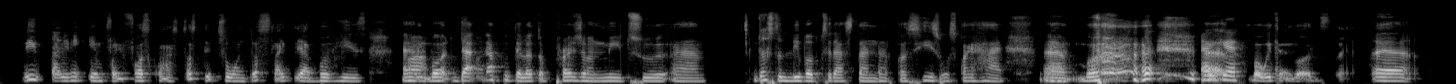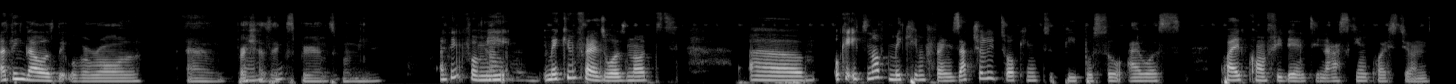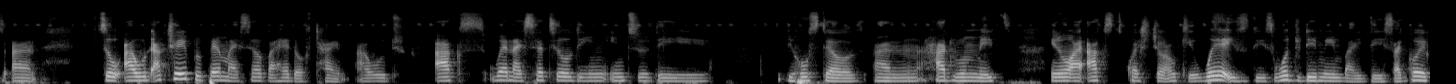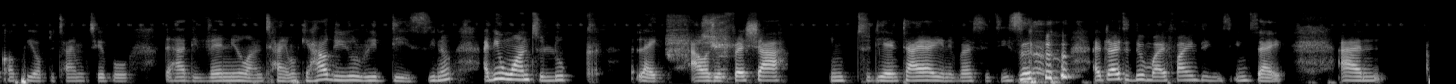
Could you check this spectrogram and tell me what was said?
I didn't aim for a first class. Just the two one, just slightly above his. Um, wow. but that that put a lot of pressure on me to um just to live up to that standard because his was quite high. Yeah. Um, but okay. Uh, but we thank God. Uh, I think that was the overall um freshers mm-hmm. experience for me. I think for me, making friends was not um okay it's not making friends actually talking to people. So i was quite confident in asking questions. And so i would actually prepare myself ahead of time. I would ask when i settled in into the the hostels and had roommates you know i asked question okay where is this? What do they mean by this? I got a copy of the timetable they had the venue and time. Okay how do you read this? You know i didn't want to look like i was a fresher into the entire university. So I tried to do my findings inside. And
